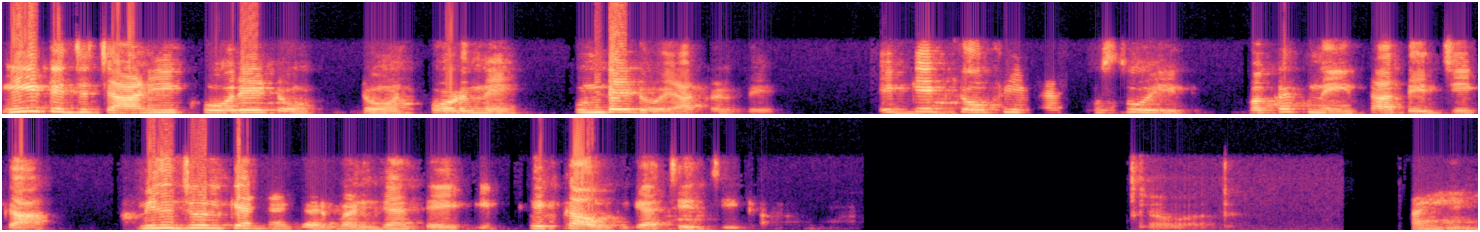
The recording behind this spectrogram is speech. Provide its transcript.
ईट जचाणी खोरे डो डो फोड़ने कुंडे डोया कर दे। एक एक टोफी में दो ईट बकत नहीं था तेज़ी का। मिलजुल के नगर बन गए थे ठेका उठ गया चेजी का। क्या बात है। हाँ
